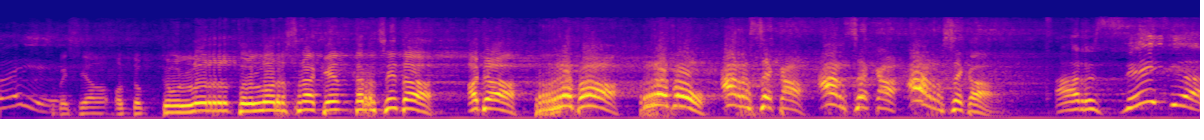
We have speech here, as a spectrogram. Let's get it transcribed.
Baik. Spesial untuk dulur-dulur Sragen tercinta ada Reva, Revo, Arseka, Arseka, Arseka. Arseka.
